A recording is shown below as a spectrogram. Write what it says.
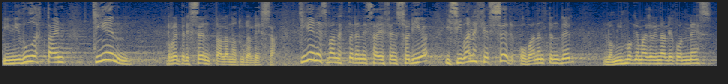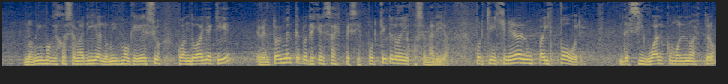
Y mi duda está en quién representa la naturaleza, quiénes van a estar en esa Defensoría y si van a ejercer o van a entender lo mismo que Magdalena Leconés, lo mismo que José María, lo mismo que Ezio, cuando haya que eventualmente proteger esas especies. ¿Por qué te lo digo, José María? Porque en general en un país pobre, desigual como el nuestro,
